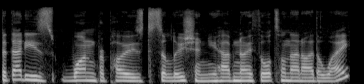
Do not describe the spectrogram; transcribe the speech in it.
But that is one proposed solution. You have no thoughts on that either way?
